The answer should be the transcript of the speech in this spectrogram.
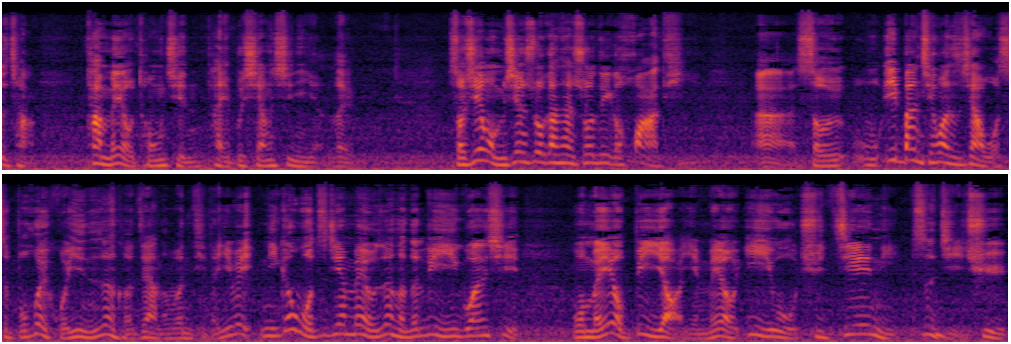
市场他没有同情，他也不相信眼泪。首先，我们先说刚才说的一个话题，啊，首我一般情况之下我是不会回应任何这样的问题的，因为你跟我之间没有任何的利益关系，我没有必要也没有义务去接你自己去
